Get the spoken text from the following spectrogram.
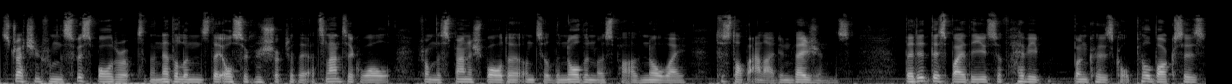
Stretching from the Swiss border up to the Netherlands, they also constructed the Atlantic Wall from the Spanish border until the northernmost part of Norway to stop Allied invasions. They did this by the use of heavy bunkers called pillboxes,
